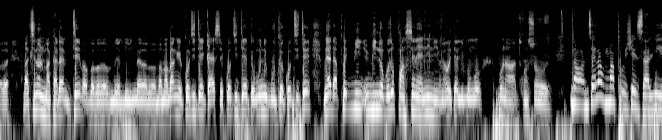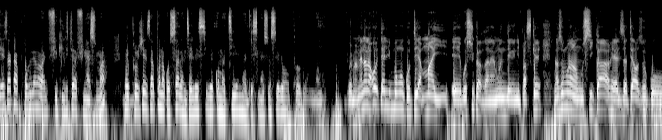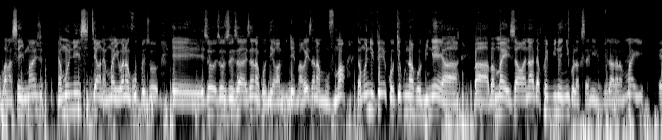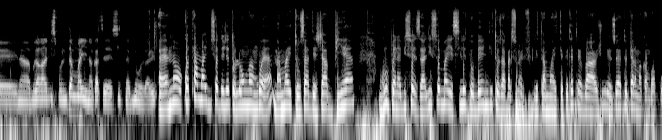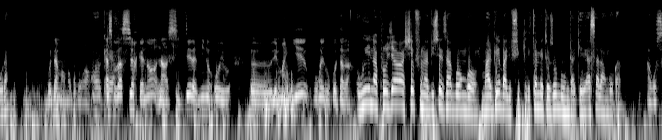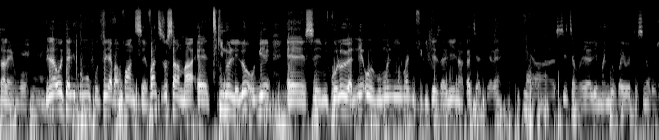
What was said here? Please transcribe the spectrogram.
bah, sinon, le macadam, t'es, bah, bah, bah, bah, bah, quantité, KS, quantité, tout le monde y goûte, quantité. Mais d'après, bino, bozo, penser, nini, au Itali Bongo, pour la transformation. Non nzela ma projet ezali eza kaka problème ya badifficulté ya financement mais projet eza mpona kosala nzela esili ekoma ti na destination selon programme nango. Vraiment. Maintenant na oyo etali bongo ya mai eh, bosukaka na yango ndenge nini parce que nazomona na mosika réalisateur azo kobalance image. Namoni sitere na mai wana groupe ezo eh, ezo- ezo- ezo- eza na kodémarre eza na mouvement. Namoni mpe kote kuna robinet ya ba- bamai eza wana. D'après bino nyingi kolakisa nini? Bozalaka na mai eh, na- bozalaka na disponibilité ya mai na kati ya site na bino bozali. Eh, non kota mai biso deja tolonga ngo eh, na mai toza deja bien. Groupe na biso ezali so mai esili tobendi tozalaka liso na difficulté ya mai te. Peut-être bajour ezoya totala makambo ya courant. Botamama courant. Ok. est ce que oza sûr que non na cité na bino oyo euh, le mangier courant ekokotaka oui na projet chef na biso eza bongo malgré badifficulté me tozobunda ke asala yango kaka akosala yango. Maintenant oyo etali bongo kote ya bavance vente ezosalama eh, tikino lelo ou bien eh, se mikolo oyo ya ne oyo bomoni mwa difficulté ezali na kati ya terrain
